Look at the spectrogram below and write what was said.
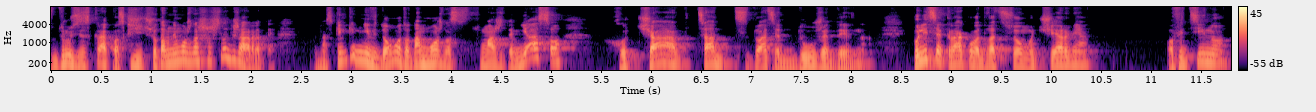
друзі з Кракова, скажіть, що там не можна шашлик жарити. Наскільки мені відомо, то там можна смажити м'ясо. Хоча ця ситуація дуже дивна. Поліція Кракова 27 червня офіційно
